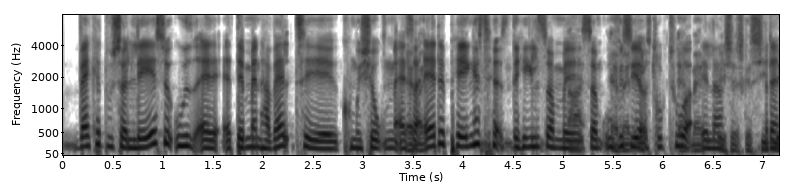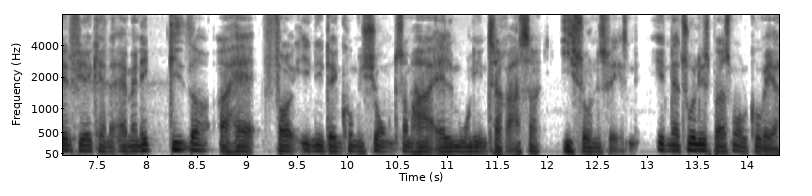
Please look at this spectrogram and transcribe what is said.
hvad kan du så læse ud af, af dem, man har valgt til kommissionen? Altså, man- er det penge til det hele, som, Nej, som Er siger, ikke- og struktur? Man, eller hvis jeg skal sige hvordan? det lidt firkantet, at man ikke gider at have folk ind i den kommission, som har alle mulige interesser i sundhedsvæsenet. Et naturligt spørgsmål kunne være,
